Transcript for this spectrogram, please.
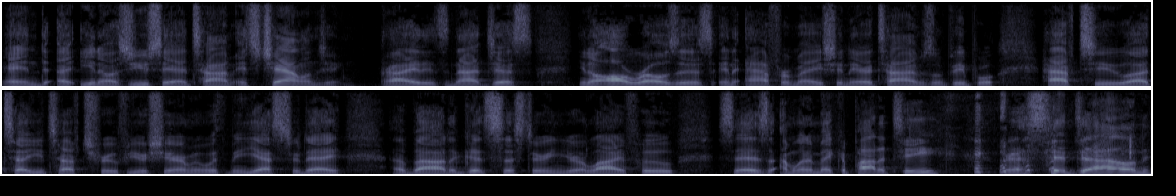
And uh, you know, as you said, Tom, it's challenging, right? It's not just you know all roses and affirmation. There are times when people have to uh, tell you tough truth. You were sharing with me yesterday about a good sister in your life who says, "I'm going to make a pot of tea. We're going to sit down."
